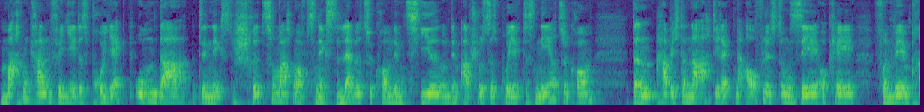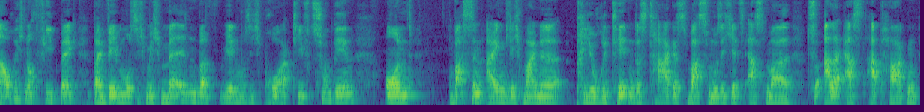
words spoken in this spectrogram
machen kann für jedes Projekt, um da den nächsten Schritt zu machen, auf das nächste Level zu kommen, dem Ziel und dem Abschluss des Projektes näher zu kommen. Dann habe ich danach direkt eine Auflistung, sehe, okay, von wem brauche ich noch Feedback, bei wem muss ich mich melden, bei wem muss ich proaktiv zugehen und was sind eigentlich meine Prioritäten des Tages, was muss ich jetzt erstmal zuallererst abhaken,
